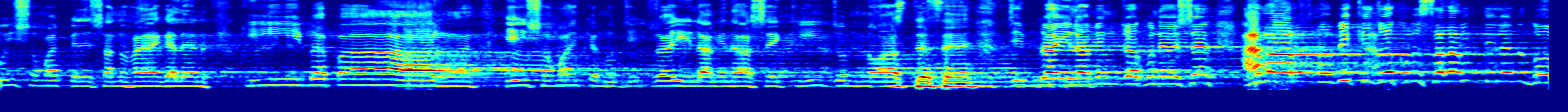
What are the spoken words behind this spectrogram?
ওই সময় পেরেশান হয়ে গেলেন। কি ব্যাপার? এই সময় কেন জিব্রাইল আমিন আসে? কি জন্য আসতেছে? জিব্রাইল আমিন যখন এসে, আমার নবীকে যখন সালাম দিলেন গো।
